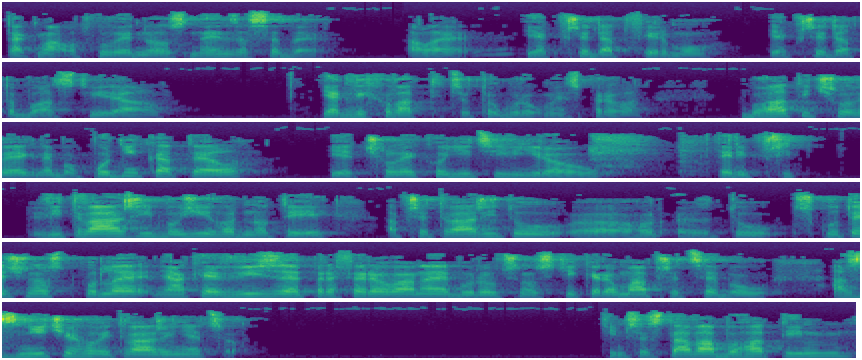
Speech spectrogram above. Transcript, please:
tak má odpovědnost nejen za sebe, ale jak předat firmu, jak předat to bohatství dál, jak vychovat ty, co to budou umět zpravovat. Bohatý člověk nebo podnikatel je člověk chodící vírou, který při, vytváří boží hodnoty a přetváří tu, eh, tu skutečnost podle nějaké vize preferované budoucnosti, kterou má před sebou a z ničeho vytváří něco. Tím se stává bohatým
